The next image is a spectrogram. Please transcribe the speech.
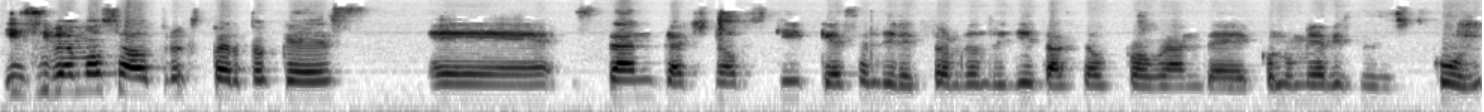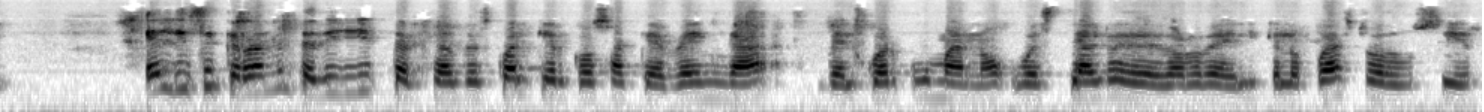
Y si vemos a otro experto que es eh, Stan Kachnovsky, que es el director del Digital Health Program de Columbia Business School, él dice que realmente Digital Health es cualquier cosa que venga del cuerpo humano o esté alrededor de él y que lo puedas traducir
